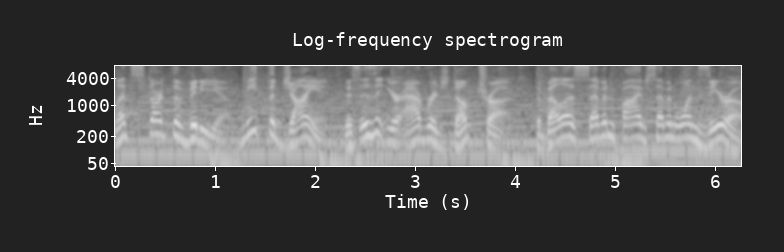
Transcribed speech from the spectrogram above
Let's start the video. Meet the Giant. This isn't your average dump truck. The Belaz 75710,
